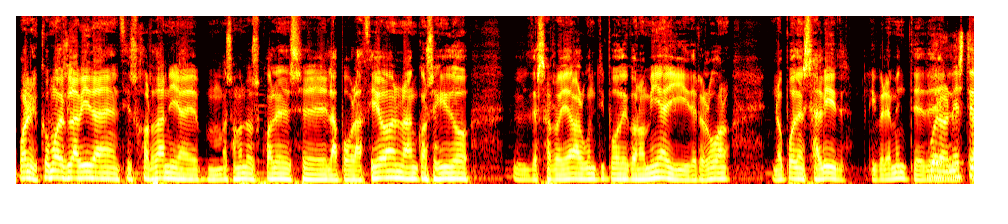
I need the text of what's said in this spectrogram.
Bueno, ¿y cómo es la vida en Cisjordania? Eh, más o menos, ¿cuál es eh, la población? ¿Han conseguido desarrollar algún tipo de economía y, desde luego, no pueden salir libremente. bueno, en este,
